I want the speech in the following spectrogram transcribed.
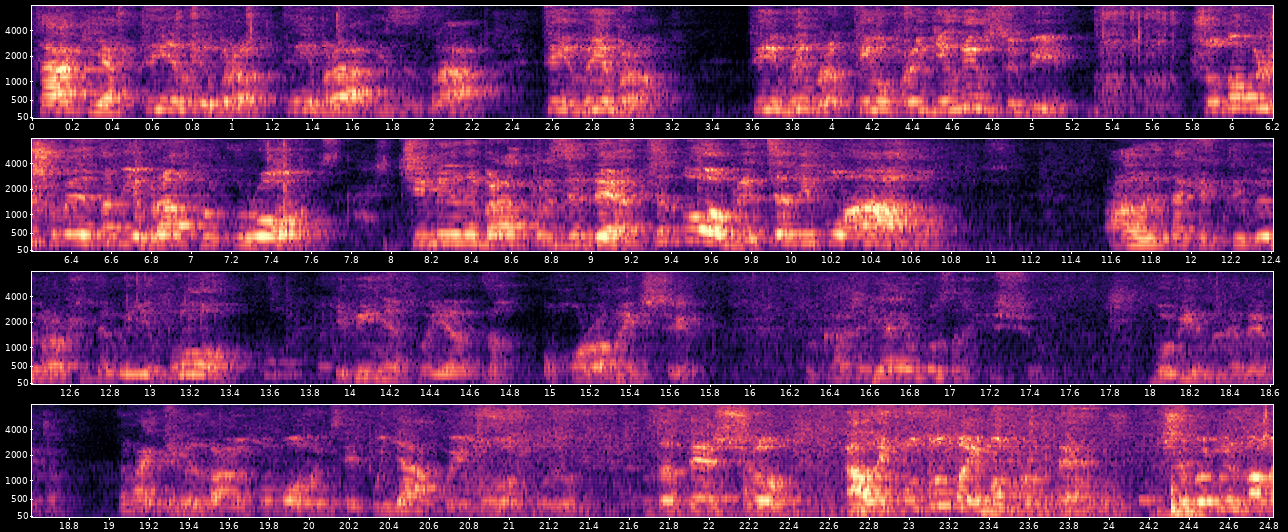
так як ти вибрав, ти, брат і сестра, ти вибрав, ти вибрав, ти оприділив собі, що добре, що в мене там є брат прокурор, чи мене брат президент. Це добре, це непогано. Але так як ти вибрав, що тебе є Бог, і він є твоя охорона і щит, то каже, я його захищу, бо він мене вибрав. Давайте ми з вами помолимося і подякуємо Господу за те, що. Але подумаємо про те, щоб ми з вами.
